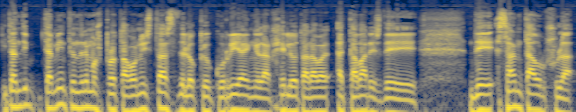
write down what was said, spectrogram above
y también tendremos protagonistas de lo que ocurría en el Argelio Tavares de, de Santa Úrsula.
